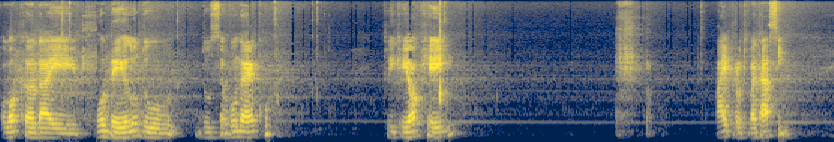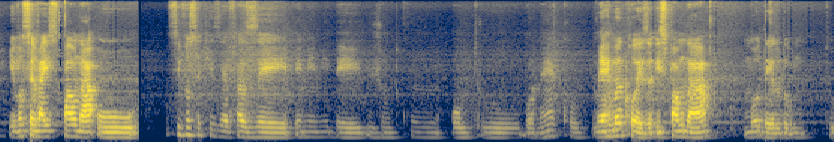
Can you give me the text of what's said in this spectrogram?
colocando aí o modelo do, do seu boneco. Clique em OK. Aí pronto, vai estar tá assim. E você vai spawnar o... Se você quiser fazer MMD junto outro boneco, mesma coisa, spawnar modelo do, do,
